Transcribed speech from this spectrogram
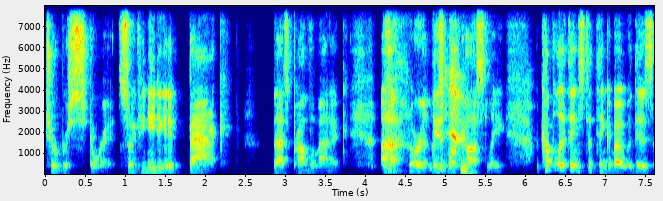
to restore it. So if you need to get it back, that's problematic uh, or at least more costly. A couple of things to think about with this.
